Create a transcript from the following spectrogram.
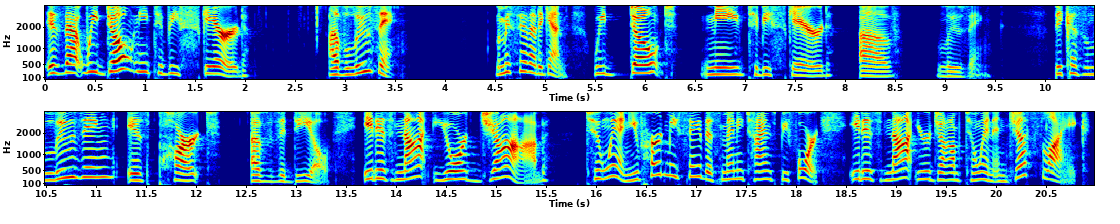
is that we don't need to be scared of losing. Let me say that again. We don't need to be scared of losing because losing is part of the deal. It is not your job to win. You've heard me say this many times before. It is not your job to win. And just like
